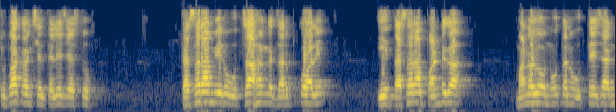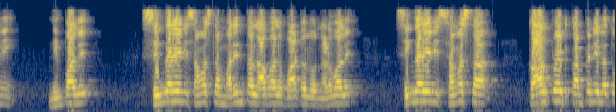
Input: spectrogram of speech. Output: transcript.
శుభాకాంక్షలు తెలియజేస్తూ దసరా మీరు ఉత్సాహంగా జరుపుకోవాలి. ఈ దసరా పండుగ మనలో నూతన ఉత్తేజాన్ని నింపాలి. సింగరేణి సంస్థ మరింత లాభాల బాటలో నడవాలి. సింగరేణి సంస్థ కార్పొరేట్ కంపెనీలతో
